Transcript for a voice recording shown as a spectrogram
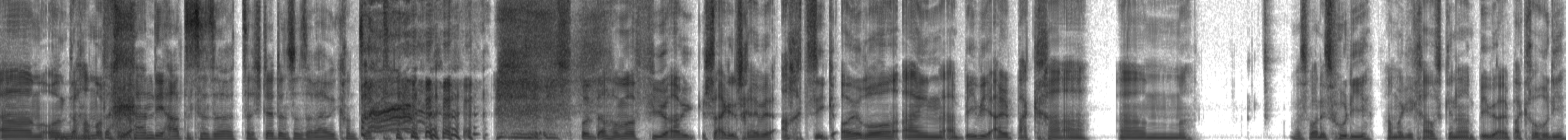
ähm, und da haben wir für Andi hat es also zerstört uns unser Werbekonzept. Und da haben wir für, äh, sage schreibe, 80 Euro ein, ein Baby-Alpaka, ähm, was war das, Hoodie, haben wir gekauft, genau, Baby-Alpaka-Hoodie.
